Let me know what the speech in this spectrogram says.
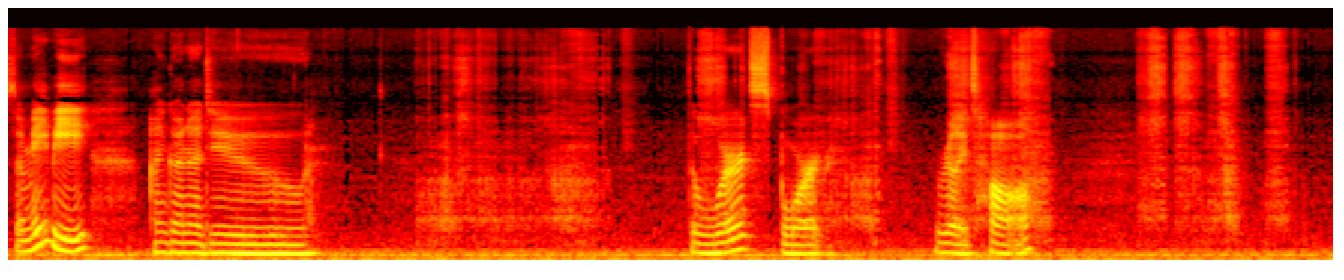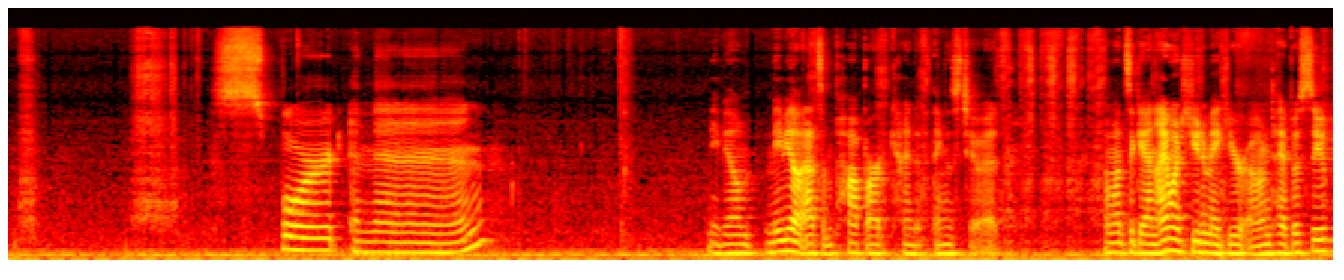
So maybe I'm gonna do the word sport really tall. Sport and then maybe I'll maybe I'll add some pop art kind of things to it. And once again, I want you to make your own type of soup.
